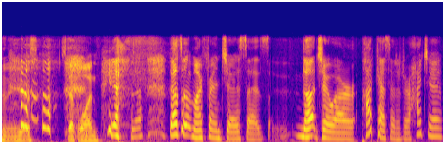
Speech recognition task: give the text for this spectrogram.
Yes. Step one. Yeah, that's what my friend Joe says. Not Joe, our podcast editor. Hi, Joe.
